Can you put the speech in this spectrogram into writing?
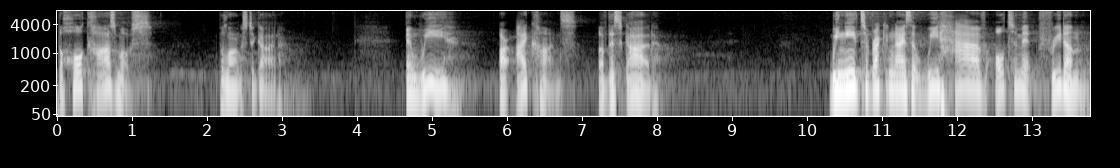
The whole cosmos belongs to God. And we are icons of this God. We need to recognize that we have ultimate freedom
